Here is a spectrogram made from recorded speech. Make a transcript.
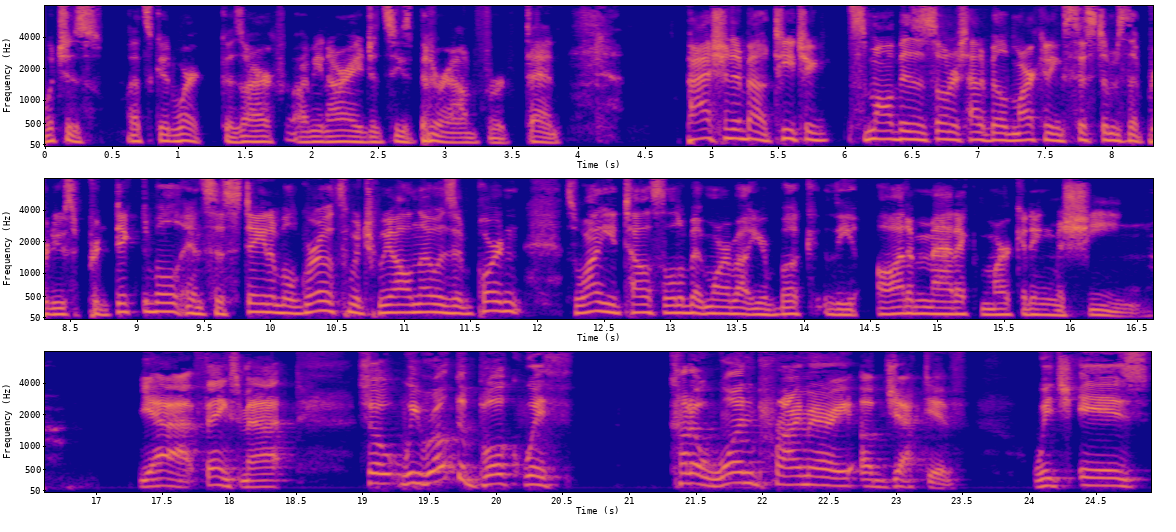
which is that's good work because our, I mean, our agency's been around for 10. Passionate about teaching small business owners how to build marketing systems that produce predictable and sustainable growth, which we all know is important. So, why don't you tell us a little bit more about your book, The Automatic Marketing Machine? Yeah, thanks, Matt. So we wrote the book with kind of one primary objective, which is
